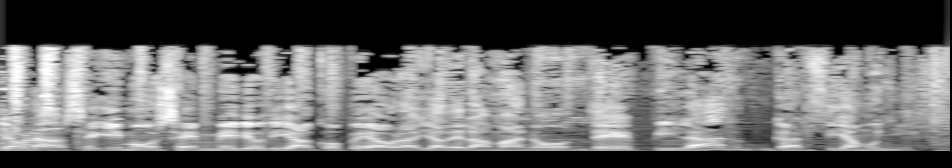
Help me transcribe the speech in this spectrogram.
Y ahora seguimos en Mediodía Cope, ahora ya de la mano de Pilar García Muñiz.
